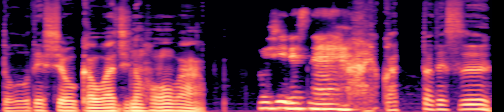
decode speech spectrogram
どうでしょうかお味の方は美味しいですね。あよかったです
